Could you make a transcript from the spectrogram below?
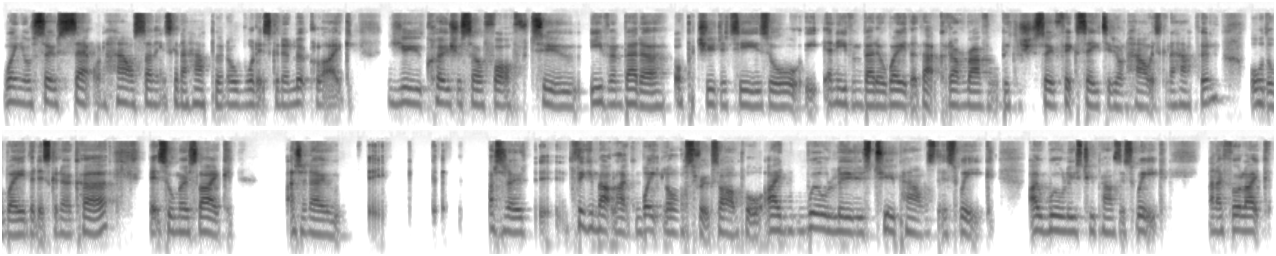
when you're so set on how something's going to happen or what it's going to look like, you close yourself off to even better opportunities or an even better way that that could unravel because you're so fixated on how it's going to happen or the way that it's going to occur. It's almost like, I don't know, I don't know, thinking about like weight loss, for example, I will lose two pounds this week. I will lose two pounds this week. And I feel like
